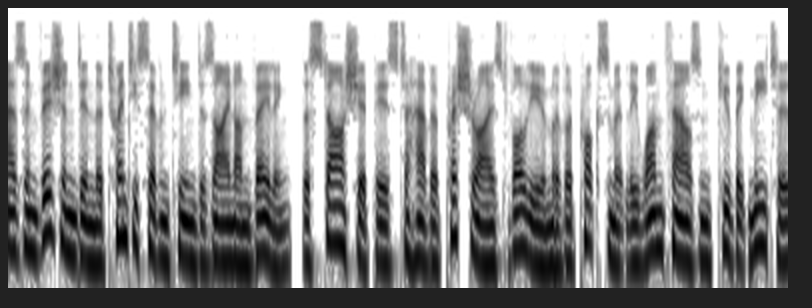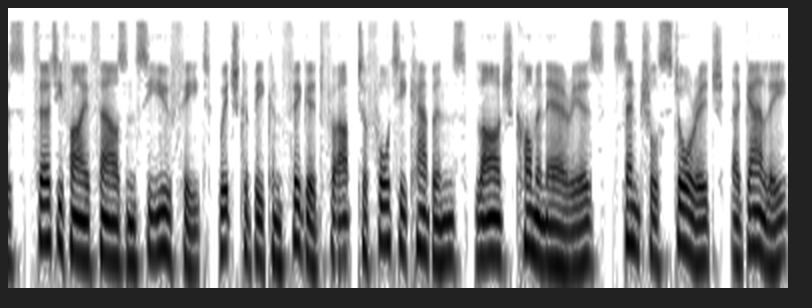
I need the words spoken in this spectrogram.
As envisioned in the 2017 design unveiling, the Starship is to have a pressurized volume of approximately 1,000 cubic meters (35,000 cu feet), which could be configured for up to 40 cabins, large common areas, central storage, a galley,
